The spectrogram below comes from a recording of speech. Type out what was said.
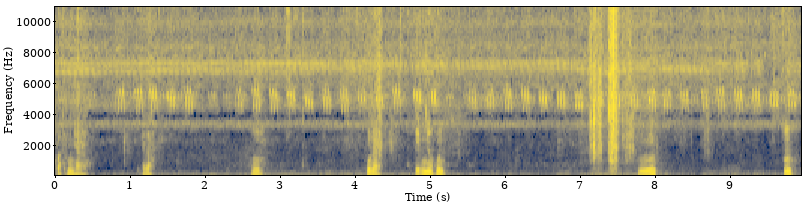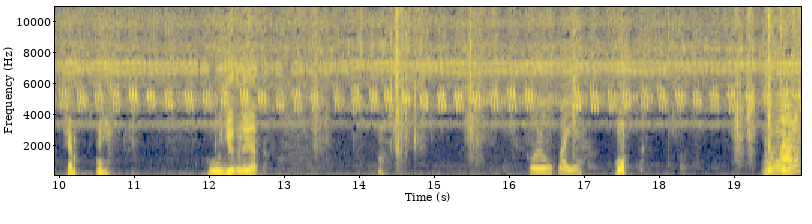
กอดทำไงไปละอืมคุณน่ะเต็มอยู่คุณอืมอืมแก้มนี่โหเยอะเลยอะโอ้ลงไปอะ หมด หมดไปข้างแล้วลัง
